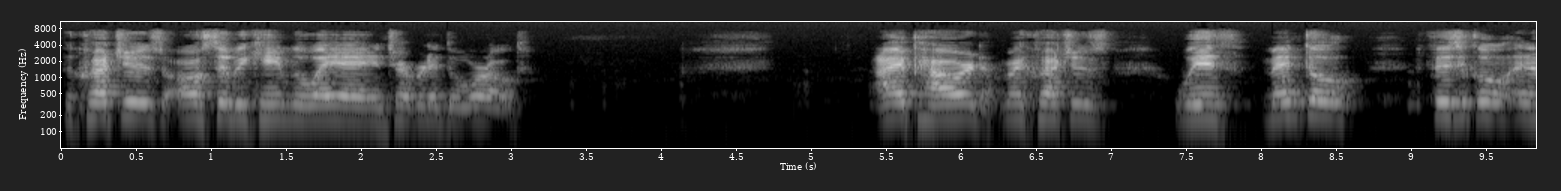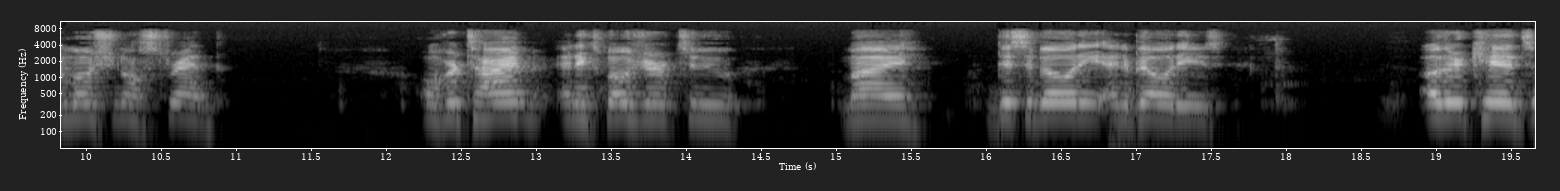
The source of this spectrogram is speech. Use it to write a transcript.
The crutches also became the way I interpreted the world. I powered my crutches with mental, physical, and emotional strength. Over time and exposure to my disability and abilities, other kids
